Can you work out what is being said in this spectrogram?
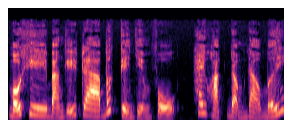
Mỗi khi bạn nghĩ ra bất kỳ nhiệm vụ hay hoạt động nào mới,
